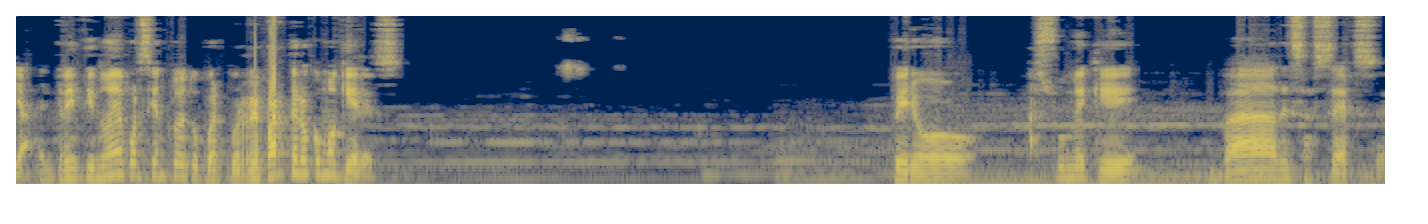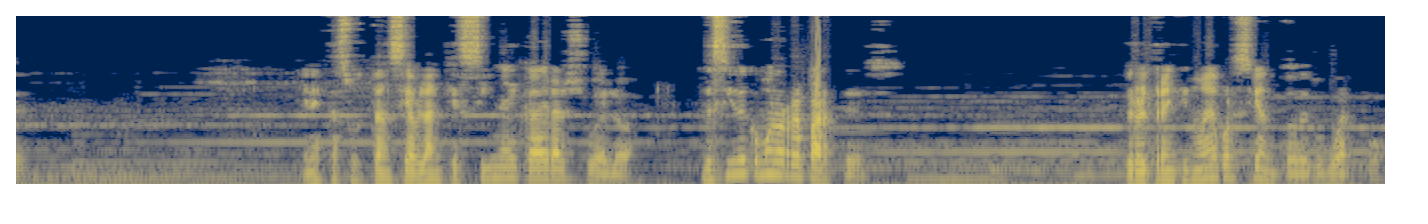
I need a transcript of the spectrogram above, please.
Ya, el 39% de tu cuerpo, repártelo como quieres. Pero asume que va a deshacerse en esta sustancia blanquecina y caer al suelo. Decide cómo lo repartes. Pero el 39% de tu cuerpo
